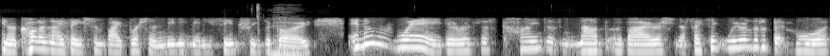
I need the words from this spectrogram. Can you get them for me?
you know, colonization by Britain many, many centuries ago. Yeah. In a way, there is this kind of nub of Irishness. I think we're a little bit more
